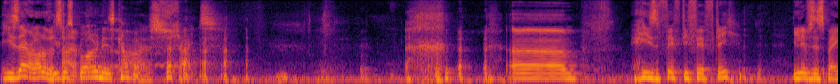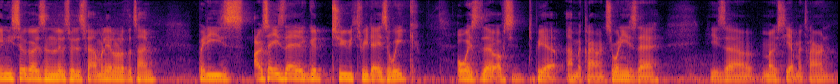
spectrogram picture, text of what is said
He's there a lot of the You've time. just blown his cover. Uh, shite. um, he's 50 50. He lives in Spain. He still goes and lives with his family a lot of the time. But he's, I would say he's there a good two, three days a week. Always there, obviously, to be at, at McLaren. So when he's there, he's uh, mostly at McLaren.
